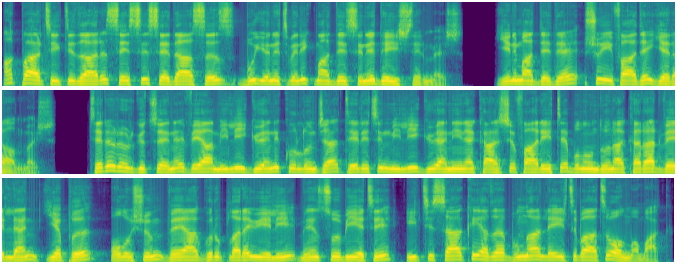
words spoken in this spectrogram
AK Parti iktidarı sessiz sedasız bu yönetmelik maddesini değiştirmiş. Yeni maddede şu ifade yer almış. Terör örgütlerine veya milli güveni kurulunca devletin milli güvenliğine karşı faaliyette bulunduğuna karar verilen yapı, oluşum veya gruplara üyeliği, mensubiyeti, iltisakı ya da bunlarla irtibatı olmamak.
